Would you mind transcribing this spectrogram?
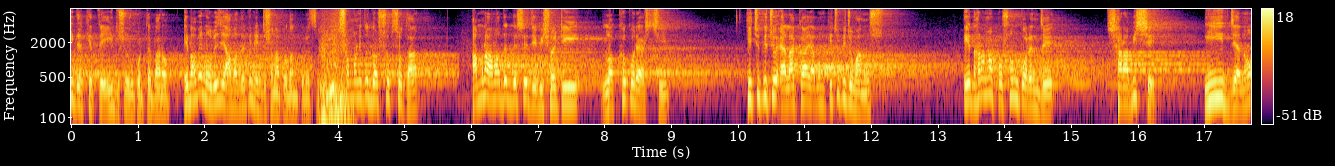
ঈদের ক্ষেত্রে ঈদ শুরু করতে পারো। এভাবে নবীজি আমাদেরকে নির্দেশনা প্রদান করেছে সম্মানিত দর্শক শ্রোতা, আমরা আমাদের দেশে যে বিষয়টি লক্ষ্য করে আসছি, কিছু কিছু এলাকায় এবং কিছু কিছু মানুষ এ ধারণা পোষণ করেন যে সারা বিশ্বে ঈদ যেন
